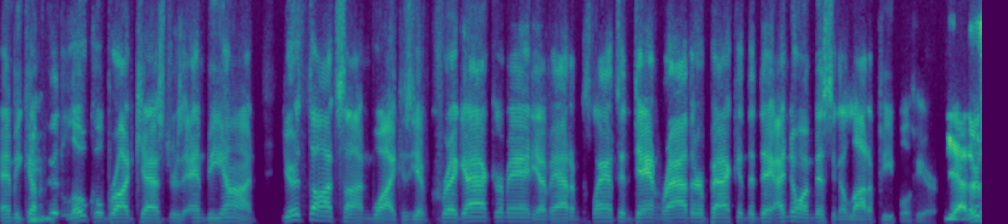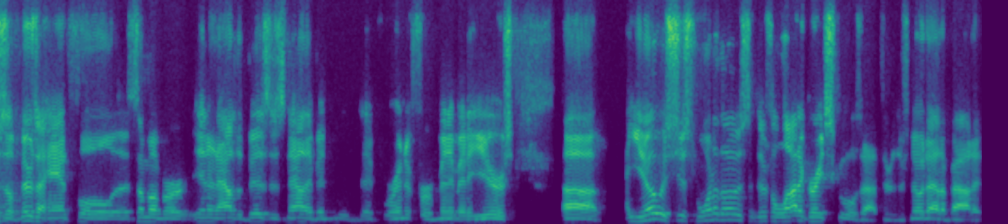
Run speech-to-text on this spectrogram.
and become mm-hmm. good local broadcasters and beyond. Your thoughts on why? Because you have Craig Ackerman, you have Adam Clanton, Dan Rather back in the day. I know I'm missing a lot of people here. Yeah, there's a there's a handful. Uh, some of them are in and out of the business now. They've been they were in it for many many years. Uh, you know, it's just one of those. There's a lot of great schools out there. There's no doubt about it.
